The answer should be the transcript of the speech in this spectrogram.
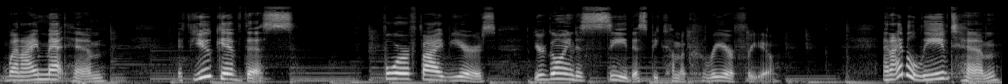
when I met him if you give this four or five years, you're going to see this become a career for you. And I believed him,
